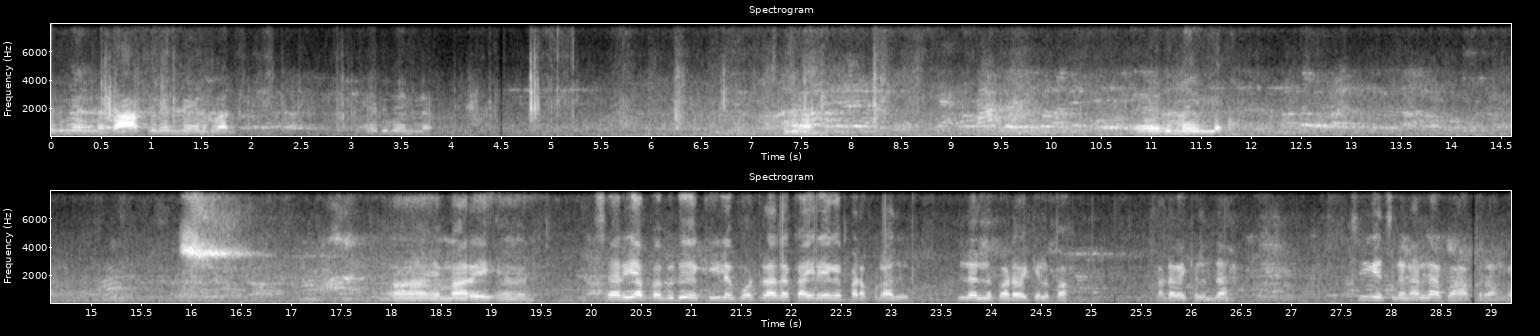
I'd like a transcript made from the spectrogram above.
எதுவுமே இல்லை. டாக்டர் எதுவுமே எழுதுவார். எதுவுமே இல்லை. சரியா எதுவுமே இல்லை. எம்ஆர்ஐ சரி அப்போ விடு. கீழே போட்டுறாத. கைரேகை படக்கூடாது. இல்லை இல்லை பட வைக்கலப்பா. பட வைக்கலந்தா. சிஹெச்சில் நல்லா பார்க்குறாங்க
